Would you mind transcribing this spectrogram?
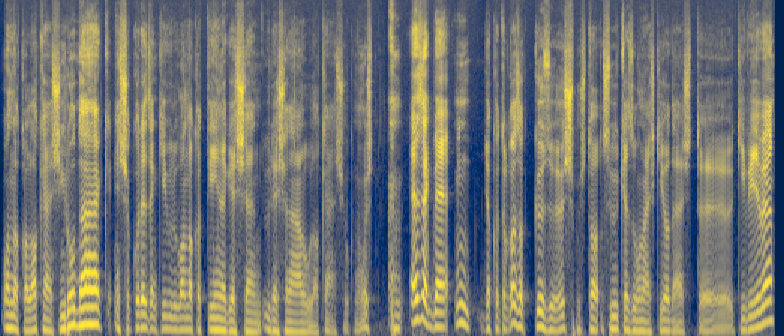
vannak a lakásirodák, és akkor ezen kívül vannak a ténylegesen üresen álló lakások. Na most ezekben mind gyakorlatilag az a közös, most a szürkezónás kiadást kivéve,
